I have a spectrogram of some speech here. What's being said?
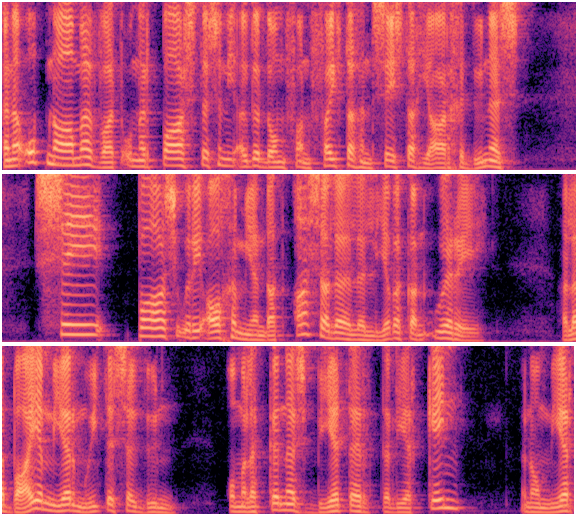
In 'n opname wat onder paas tussen die ouderdom van 50 en 60 jaar gedoen is, sê paas oor die algemeen dat as hulle hulle lewe kan oor hê, hulle baie meer moeite sou doen om hulle kinders beter te leer ken en om meer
